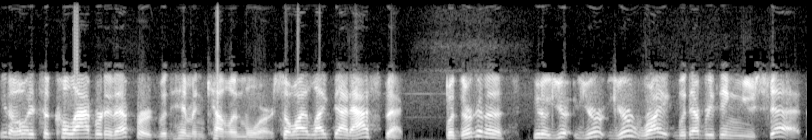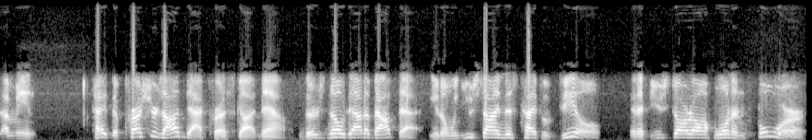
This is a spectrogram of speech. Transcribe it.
you know, it's a collaborative effort with him and Kellen Moore. So I like that aspect. But they're gonna, you know, you're you're you're right with everything you said. I mean, hey, the pressure's on Dak Prescott now. There's no doubt about that. You know, when you sign this type of deal, and if you start off one and four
